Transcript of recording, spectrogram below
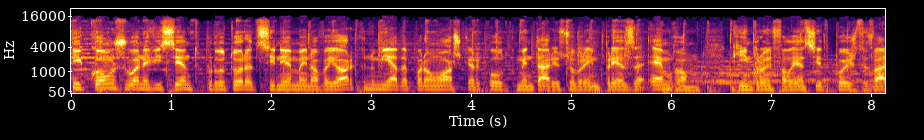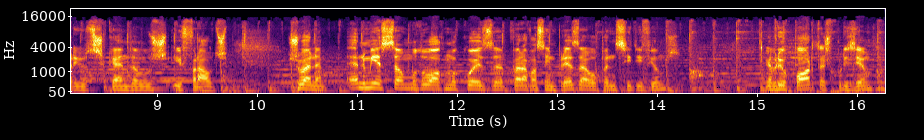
E com Joana Vicente, produtora de cinema em Nova York, nomeada para um Oscar com o documentário sobre a empresa Emron, que entrou em falência depois de vários escândalos e fraudes. Joana, a nomeação mudou alguma coisa para a vossa empresa, a Open City Films? Abriu portas, por exemplo?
